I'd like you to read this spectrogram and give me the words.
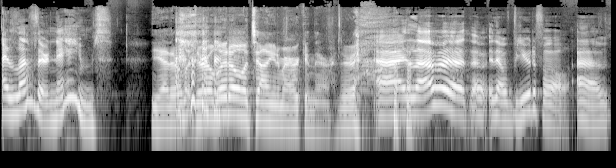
I love their names. Yeah, they're they're a little Italian American there. I love it. They're beautiful. Um,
